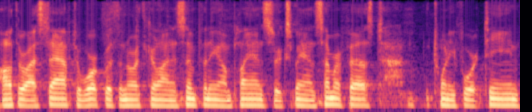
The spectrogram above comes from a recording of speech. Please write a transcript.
Authorize staff to work with the North Carolina Symphony on plans to expand Summerfest 2014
